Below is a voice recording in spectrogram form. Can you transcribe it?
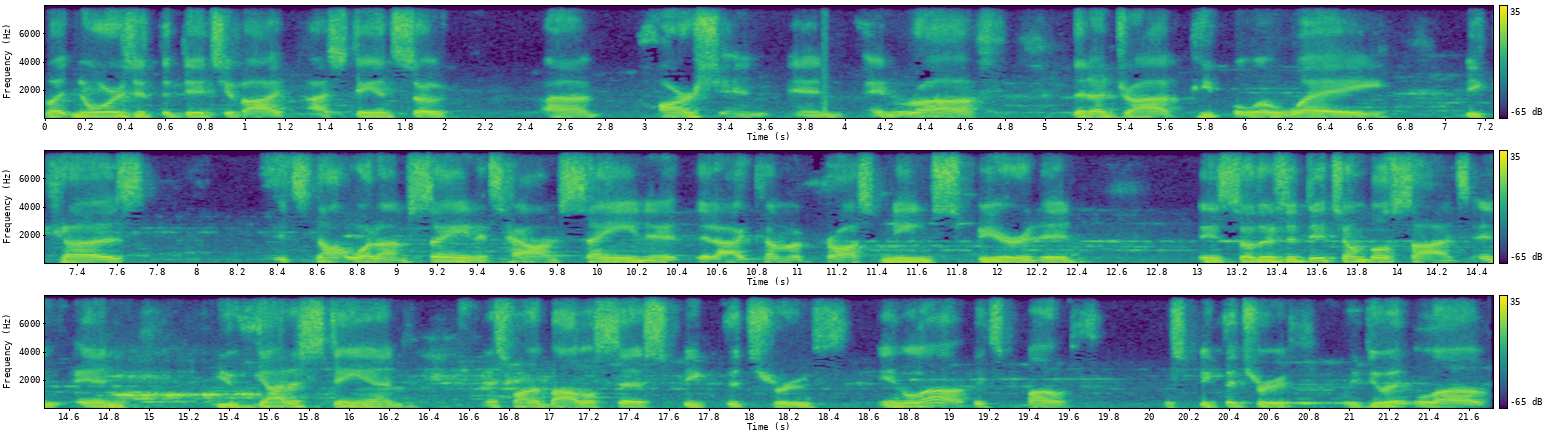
but nor is it the ditch of I, I stand so uh, harsh and, and, and rough that I drive people away because it's not what I'm saying, it's how I'm saying it that I come across mean spirited. And so there's a ditch on both sides. And, and you've got to stand. That's why the Bible says, speak the truth in love. It's both. We speak the truth, we do it in love.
